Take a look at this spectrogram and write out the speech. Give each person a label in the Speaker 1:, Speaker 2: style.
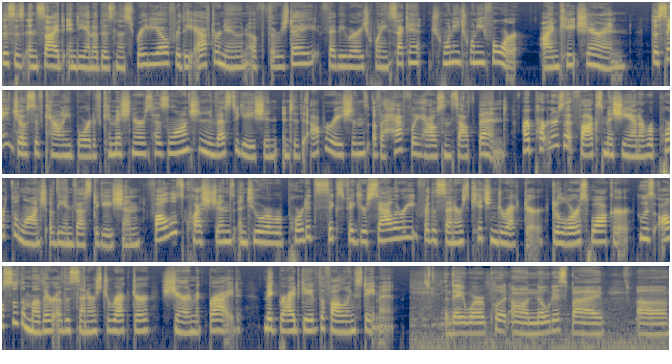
Speaker 1: This is Inside Indiana Business Radio for the afternoon of Thursday, February 22nd, 2024. I'm Kate Sharon. The St. Joseph County Board of Commissioners has launched an investigation into the operations of a halfway house in South Bend. Our partners at Fox Michiana report the launch of the investigation follows questions into a reported six figure salary for the center's kitchen director, Dolores Walker, who is also the mother of the center's director, Sharon McBride. McBride gave the following statement
Speaker 2: They were put on notice by uh,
